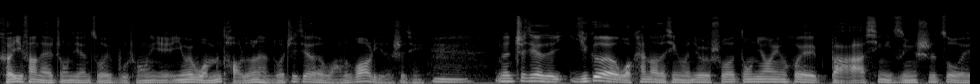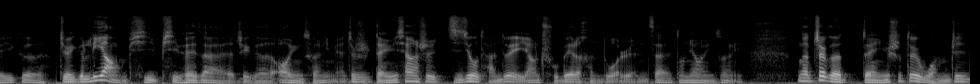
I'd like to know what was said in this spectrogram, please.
可以放在中间作为补充，也因为我们讨论了很多这届的网络暴力的事情。嗯，那这届的一个我看到的新闻就是说，东京奥运会把心理咨询师作为一个就一个量匹匹配在这个奥运村里面，就是等于像是急救团队一样储备了很多人在东京奥运村里。那这个等于是对我们这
